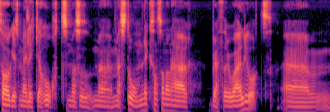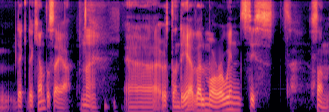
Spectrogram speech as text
tagit mig lika hårt med, med, med storm liksom som den här Breath of the Wild gjort. Eh, det, det kan jag inte säga. Nej Eh, utan det är väl Morrowind sist sen.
